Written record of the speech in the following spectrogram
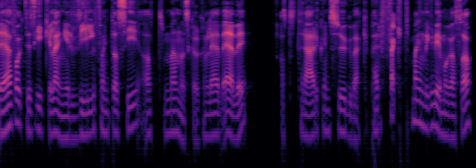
Det er faktisk ikke lenger vill fantasi at mennesker kan leve evig, at trær kan suge vekk perfekt mengde klimagasser,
